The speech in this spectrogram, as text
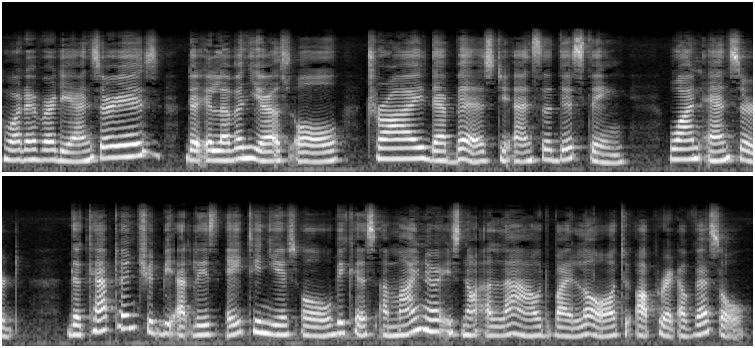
Whatever the answer is, the 11 years old tried their best to answer this thing. One answered, The captain should be at least 18 years old because a minor is not allowed by law to operate a vessel.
